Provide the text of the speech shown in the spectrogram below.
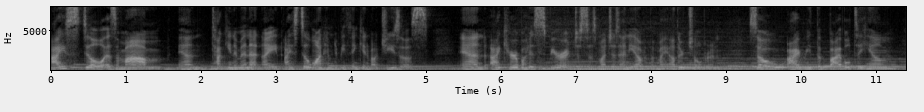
I still, as a mom and tucking him in at night, I still want him to be thinking about Jesus. And I care about his spirit just as much as any of my other children. So I read the Bible to him.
